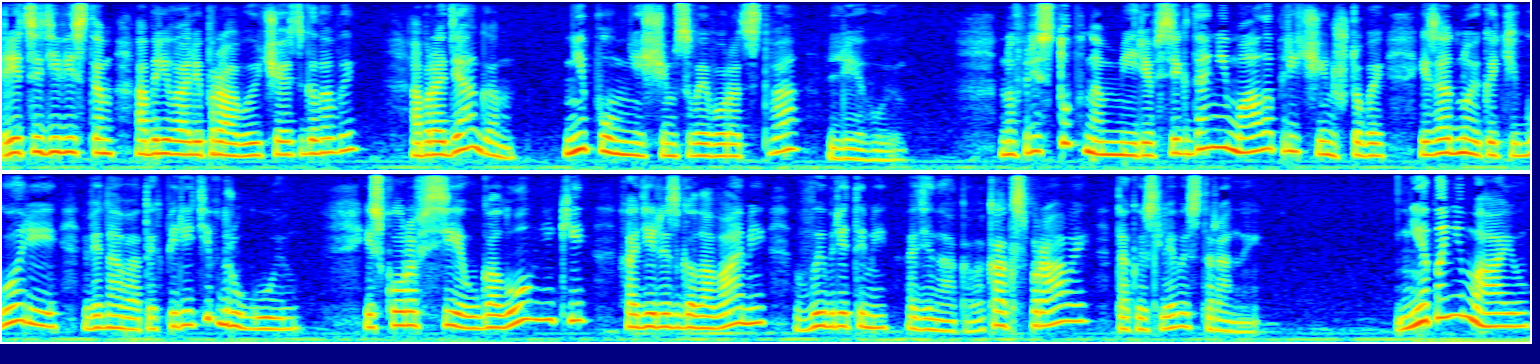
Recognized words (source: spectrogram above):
Рецидивистам обревали правую часть головы, а бродягам, не помнящим своего родства, левую. Но в преступном мире всегда немало причин, чтобы из одной категории виноватых перейти в другую. И скоро все уголовники ходили с головами, выбритыми одинаково, как с правой, так и с левой стороны. «Не понимаю»,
